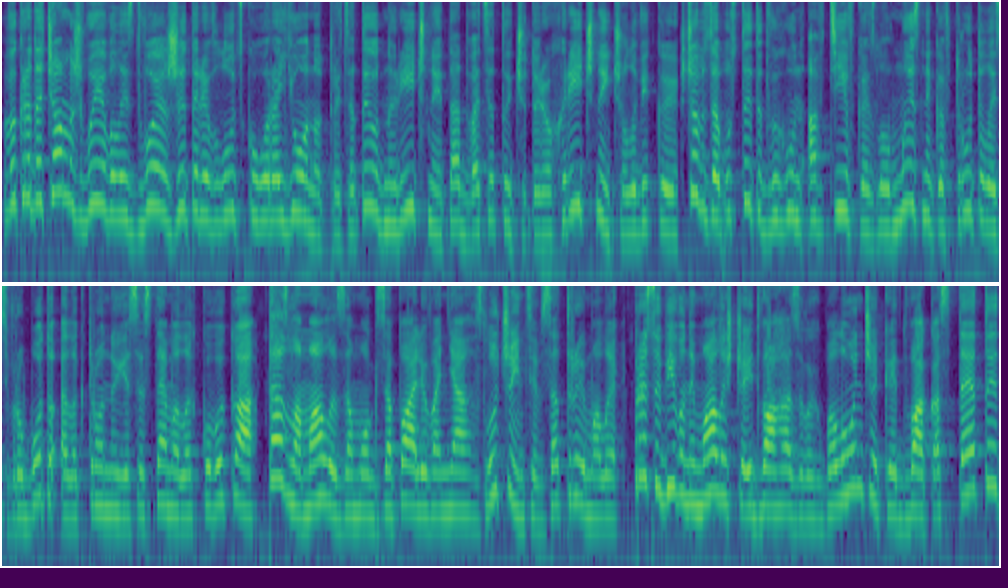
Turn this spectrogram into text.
Викрадачами ж виявились двоє жителів Луцького району: 31-річний та 24-річний чоловіки. Щоб запустити двигун автівки, зловмисники втрутились в роботу електронної системи легковика та зламали замок запалювання. Злочинців затримали. При собі вони мали ще й два газових балончики, два кастети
